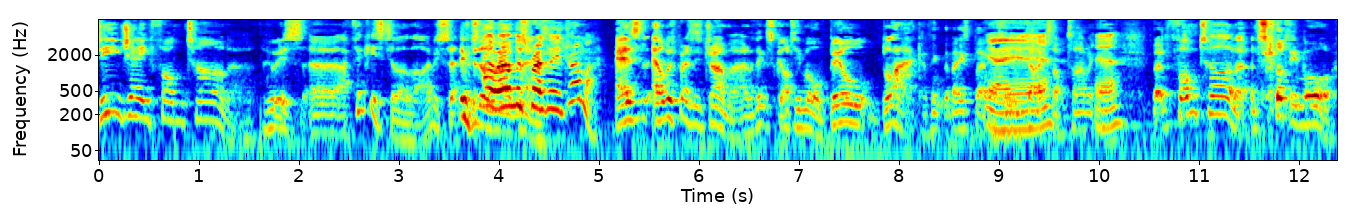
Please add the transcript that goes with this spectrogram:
DJ Fontana, who is, uh, I think he's still alive. He certainly was alive. Oh, Elvis then. Presley's drummer. Es- Elvis Presley's drummer, and I think Scotty Moore, Bill Black, I think the bass player was, Yeah, he yeah, died yeah. some time ago. Yeah. But Fontana and Scotty Moore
